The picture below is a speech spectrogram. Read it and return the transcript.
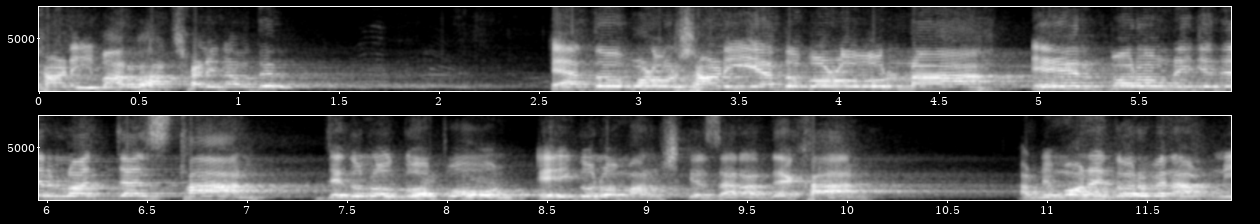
শাড়ি, বারো হাত শাড়ি না ওদের? এত বড় শাড়ি, এত বড় ওড়না, এরপরও নিজেদের লজ্জা স্থান যেগুলো গোপন, এইগুলো মানুষকে যারা দেখান, আপনি মনে করবেন আপনি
